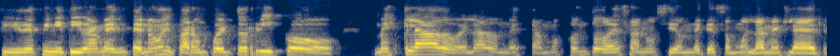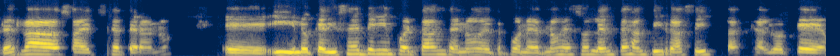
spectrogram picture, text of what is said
Sí, definitivamente, ¿no? Y para un Puerto Rico mezclado, ¿verdad? Donde estamos con toda esa noción de que somos la mezcla de tres razas, etcétera, ¿no? Eh, y lo que dice es bien importante, ¿no? De ponernos esos lentes antirracistas, que es algo que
